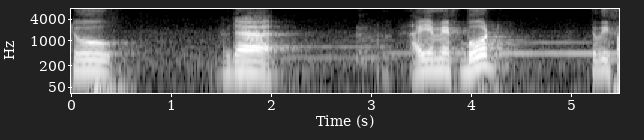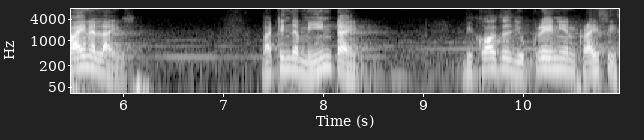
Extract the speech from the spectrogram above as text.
to the IMF board to be finalized. But in the meantime, because of the Ukrainian crisis,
